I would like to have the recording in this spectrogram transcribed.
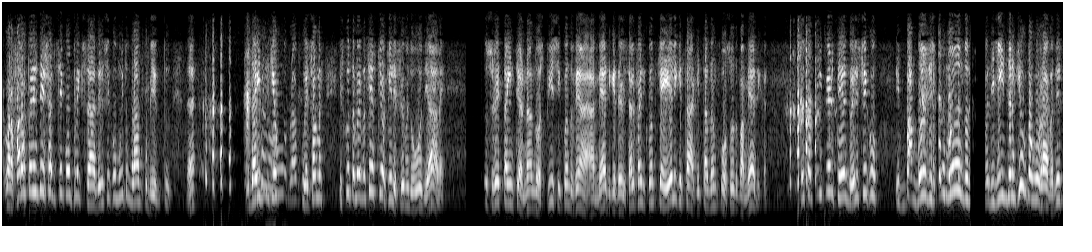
Agora, fala para eles deixarem de ser complexados. Eles ficam muito bravos comigo. Né? E daí diz que eu fico bravo com eles. Fala, mas, escuta, mas você assistiu aquele filme do Woody Allen? O sujeito está internado no hospício e quando vem a, a médica entrevistar, ele faz de conta que é ele que está que tá dando consulta para a médica. Eu só estou invertendo. Eles ficam babando, espumando de mim, dizendo que eu estou com raiva deles.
